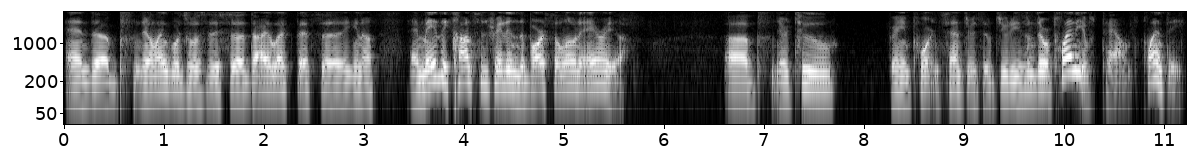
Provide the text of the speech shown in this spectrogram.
and uh, their language was this uh, dialect that's uh, you know, and mainly concentrated in the Barcelona area. Uh, there are two very important centers of Judaism. There were plenty of towns, plenty,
